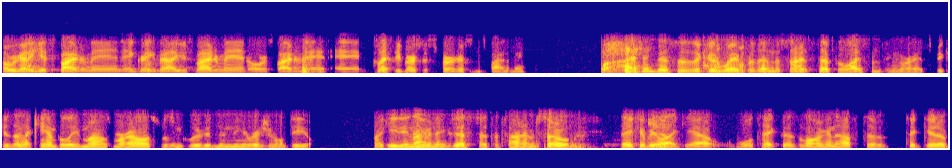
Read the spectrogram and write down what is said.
are we going to get Spider-Man and Great Value Spider-Man, or Spider-Man and Plessy versus Ferguson Spider-Man? Well, I think this is a good way for them to sidestep the licensing rights because I can't believe Miles Morales was included in the original deal. Like he didn't Right. even exist at the time. So they could be Yeah. like, yeah, we'll take this long enough to to get a,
